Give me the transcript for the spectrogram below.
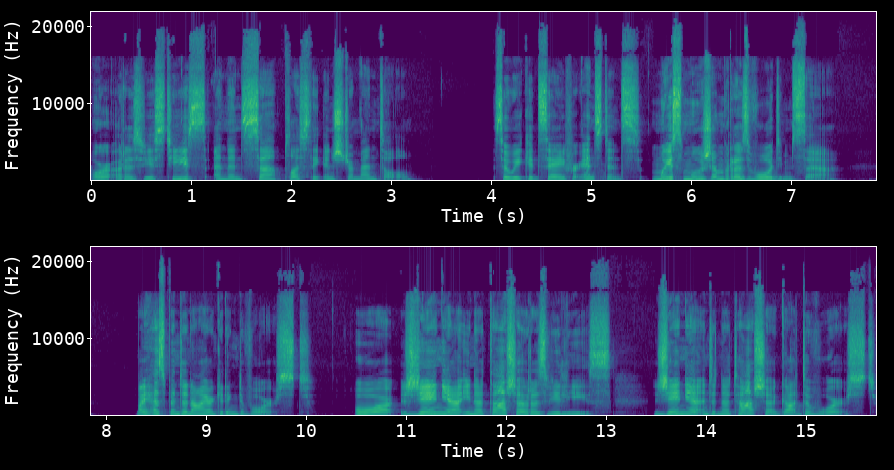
or развестись, and then sa plus the instrumental. So we could say, for instance, мы с мужем разводимся. My husband and I are getting divorced. Or Zhenya и Natasha развелись. Zhenya and Natasha got divorced.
